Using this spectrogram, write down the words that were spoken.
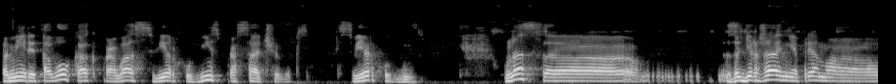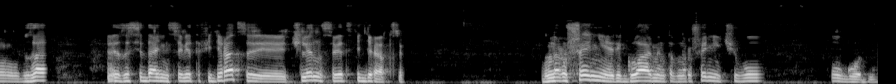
по мере того, как права сверху вниз просачиваются. Сверху вниз. У нас э, задержание прямо в зале заседания Совета Федерации члена Совета Федерации. В нарушение регламента, в нарушение чего угодно.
